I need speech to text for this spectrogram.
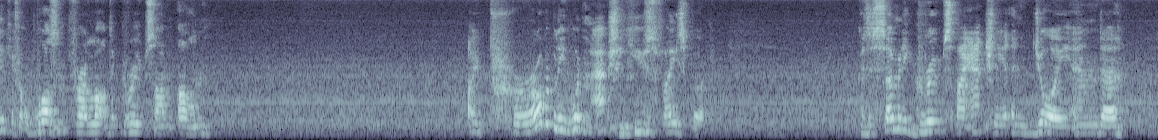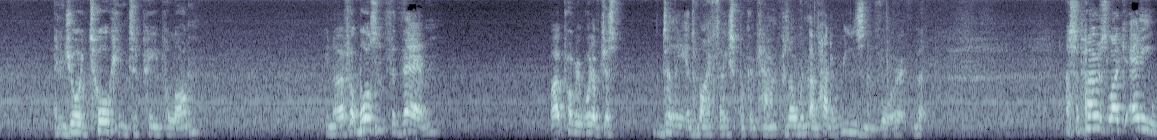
think if it wasn't for a lot of the groups I'm on, I probably wouldn't actually use Facebook. Because there's so many groups I actually enjoy and uh, enjoy talking to people on. You know, if it wasn't for them, I probably would have just deleted my Facebook account because I wouldn't have had a reason for it. But I suppose, like any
